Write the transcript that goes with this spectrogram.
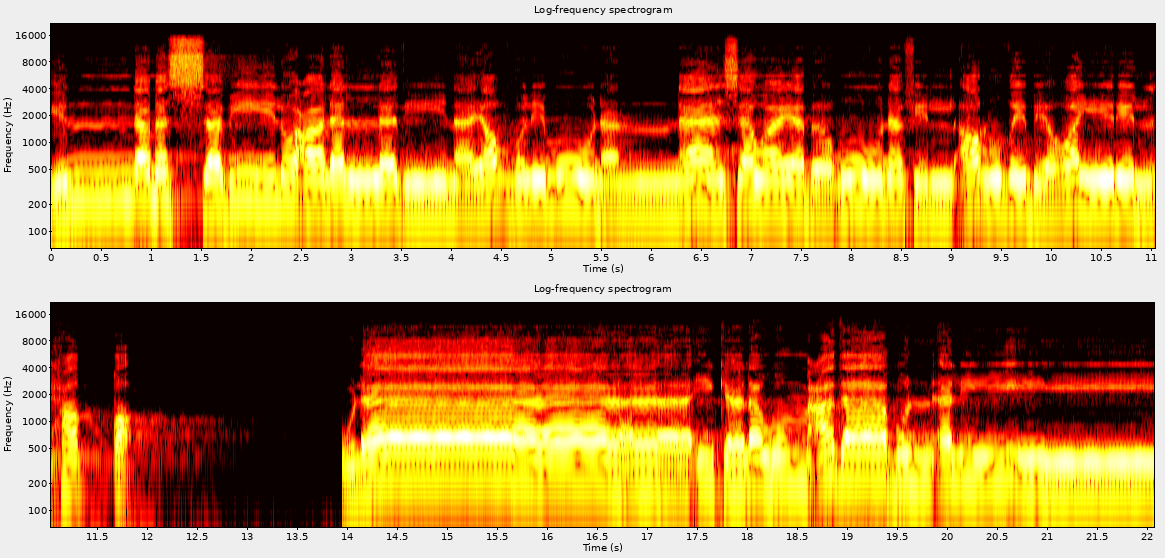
إنما السبيل على الذين يظلمون الناس ويبغون في الأرض بغير الحق. أولئك لهم عذاب أليم.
